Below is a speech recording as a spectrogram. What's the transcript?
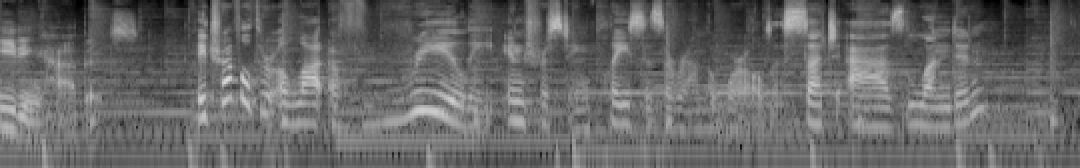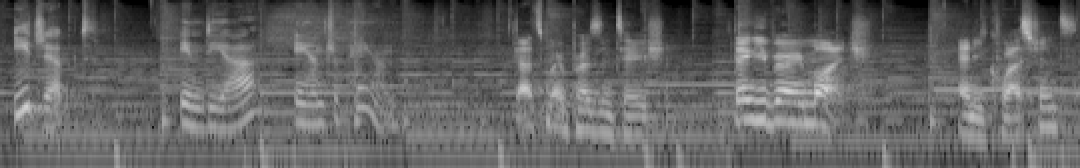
eating habits. They travel through a lot of really interesting places around the world, such as London, Egypt, India, and Japan. That's my presentation. Thank you very much. Any questions?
